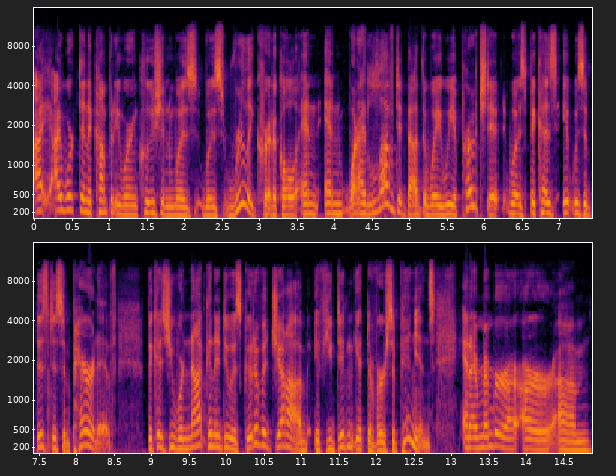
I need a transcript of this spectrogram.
I, I worked in a company where inclusion was was really critical, and and what I loved about the way we approached it was because it was a business imperative, because you were not going to do as good of a job if you didn't get diverse opinions. And I remember our. our um,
